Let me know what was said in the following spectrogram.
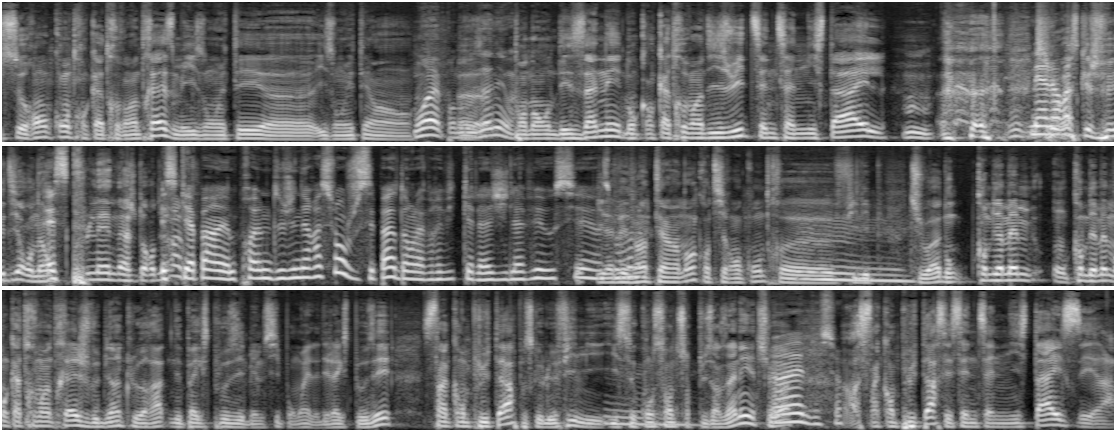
se rencontrent en 93, mais ils ont été, euh, ils ont été en Ouais, pendant des années. Ouais. pendant des années. Donc en 98, Sense and Me Style. Hmm. Mais alors, vois ce que je veux dire On est, en plein âge d'or Est-ce qu'il n'y a pas un problème de génération? Je sais pas, dans la vraie vie, quel âge il avait aussi Il avait moment-là? 21 ans quand il rencontre euh, Hmm. Philippe. Tu vois, donc quand bien même, on- quand bien même en 93, je veux bien que le rap n'ait pas explosé, même si pour moi il a déjà explosé. Cinq ans plus tard, parce que le film il, il se Hmm. concentre sur plusieurs années, tu vois. Ouais, bien sûr. Ah, cinq ans plus tard, c'est Sense and Me Style, c'est. ah,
